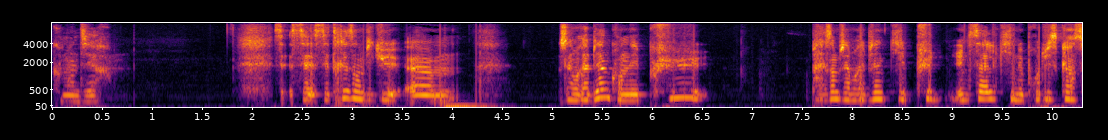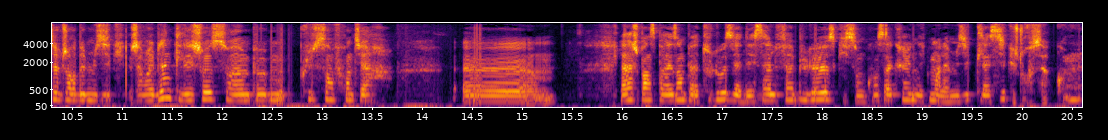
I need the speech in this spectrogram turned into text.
comment dire, c'est- très ambigu. Euh, j'aimerais bien qu'on ait plus, par exemple, j'aimerais bien qu'il y ait plus une salle qui ne produise qu'un seul genre de musique. J'aimerais bien que les choses soient un peu plus sans frontières. Euh, Là, je pense par exemple à Toulouse, il y a des salles fabuleuses qui sont consacrées uniquement à la musique classique. Je trouve ça con.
